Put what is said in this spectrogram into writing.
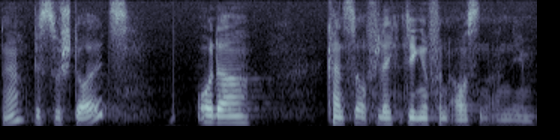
na, bist du stolz oder kannst du auch vielleicht Dinge von außen annehmen?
